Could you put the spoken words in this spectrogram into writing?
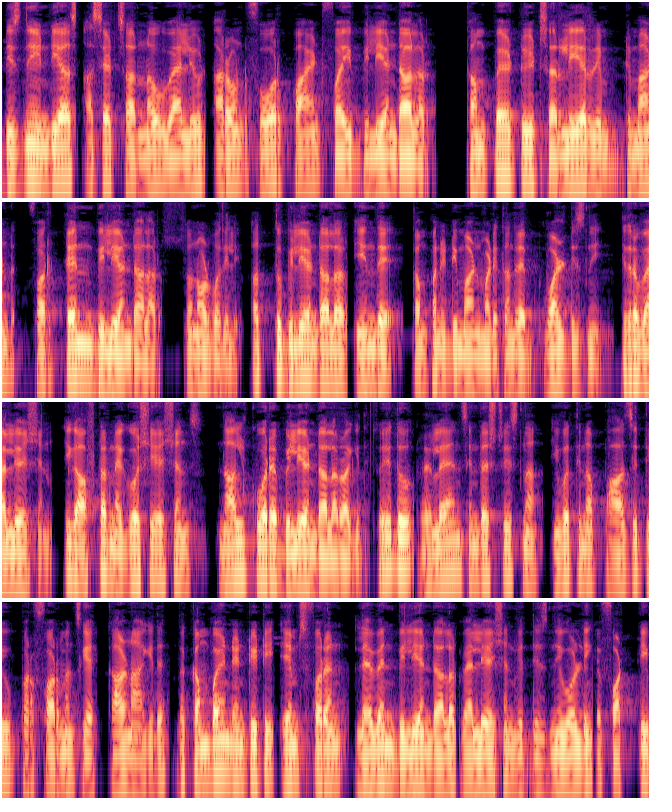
Disney India's assets are now valued around four point five billion dollar compared to its earlier demand for ten billion dollar so ನೋಡಬಹುದು ಇಲ್ಲಿ ಹತ್ತು ಬಿಲಿಯನ್ ಡಾಲರ್ ಹಿಂದೆ ಕಂಪನಿ ಡಿಮಾಂಡ್ ಮಾಡಿತ್ತು. ಅಂದ್ರೆ ವಾಲ್ಟ್ ಡಿಸ್ನಿ ಇದರ ವ್ಯಾಲ್ಯೂಯೇಷನ್ ಈಗ ಆಫ್ಟರ್ ನೆಗೋಷಿಯೇಷನ್ಸ್ ನಾಲ್ಕೂವರೆ ಬಿಲಿಯನ್ ಡಾಲರ್ ಆಗಿದೆ. ಸೊ ಇದು ರಿಲಯನ್ಸ್ ಇಂಡಸ್ಟ್ರೀಸ್ನ ಇವತ್ತಿನ ಪಾಸಿಟಿವ್ ಪರ್ಫಾರ್ಮೆನ್ಸ್ಗೆ ಕಾರಣ ಆಗಿದೆ. The combined entity aims for an eleven billion dollar valuation with Disney holding forty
